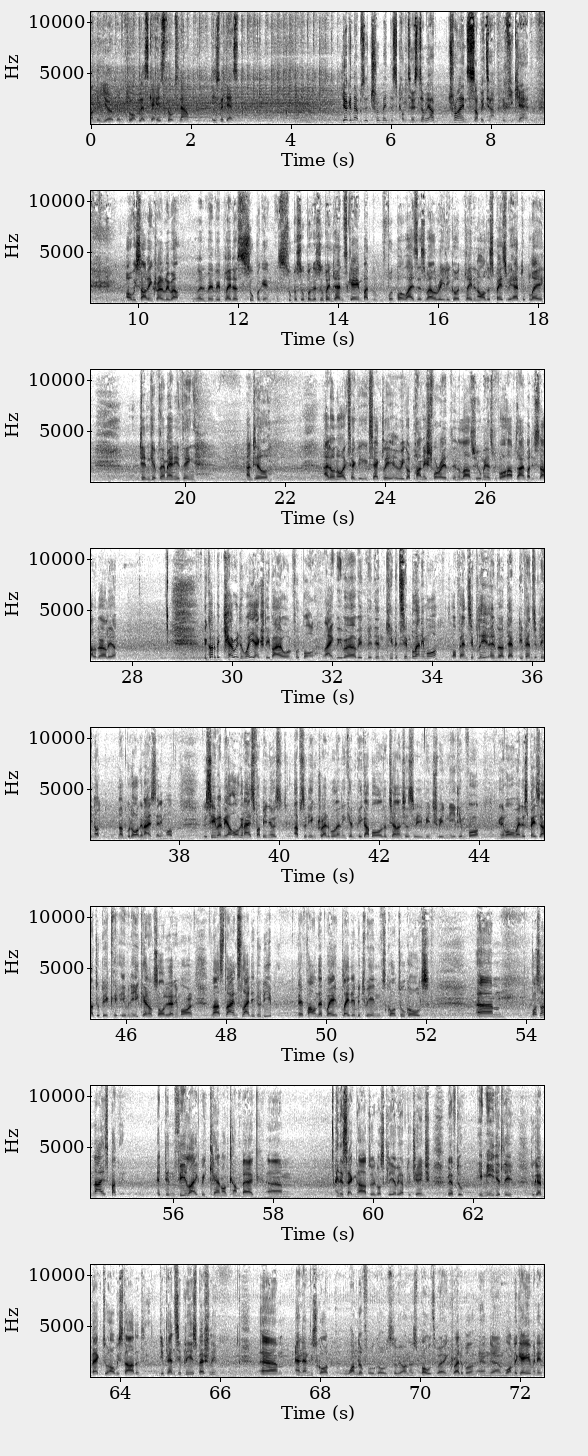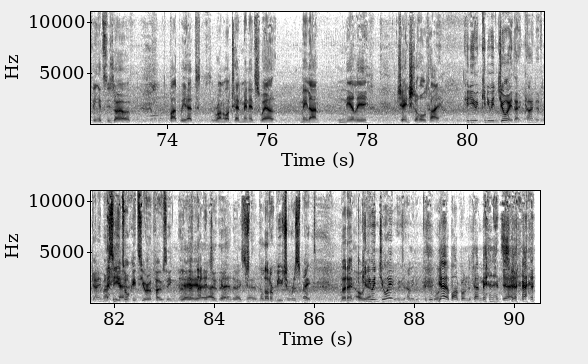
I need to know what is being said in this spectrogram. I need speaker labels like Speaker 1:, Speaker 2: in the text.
Speaker 1: under Jurgen Klopp. Let's get his thoughts now. He's with Des.
Speaker 2: Jurgen, that was a tremendous contest. I mean, I'll try and sum it up if you can.
Speaker 3: Oh, we started incredibly well. We, we played a super game, a super, super, super intense game, but football-wise as well, really good. Played in all the space we had to play. Didn't give them anything until I don't know exactly. Exactly, we got punished for it in the last few minutes before halftime, but it started earlier. We got a bit carried away actually by our own football. Like we were, we, we didn't keep it simple anymore offensively, and we were de- defensively not not good organized anymore. You see, when we are organized, Fabinho is absolutely incredible, and he can pick up all the challenges we, which we need him for. In a moment when the spaces are too big, even he cannot sort it anymore. Last line slightly too deep. They found that way, played in between, scored two goals. Um, was not nice, but it didn't feel like we cannot come back um, in the second half. So it was clear we have to change. We have to immediately to get back to how we started, defensively especially. Um, and then we scored wonderful goals, to be honest. Both were incredible and um, won the game, and I think it's deserved. But we had around about 10 minutes where Milan nearly changed the whole tie.
Speaker 2: Can you can you enjoy that kind of game? I see
Speaker 3: Yeah.
Speaker 2: you talking to your opposing
Speaker 3: Yeah, yeah, yeah,
Speaker 2: manager
Speaker 3: I
Speaker 2: there.
Speaker 3: can, I can.
Speaker 2: a lot of mutual respect. But uh,
Speaker 3: Oh,
Speaker 2: can
Speaker 3: yeah.
Speaker 2: you enjoy it? I mean, it was
Speaker 3: Yeah, apart from the 10 minutes.
Speaker 2: Yeah.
